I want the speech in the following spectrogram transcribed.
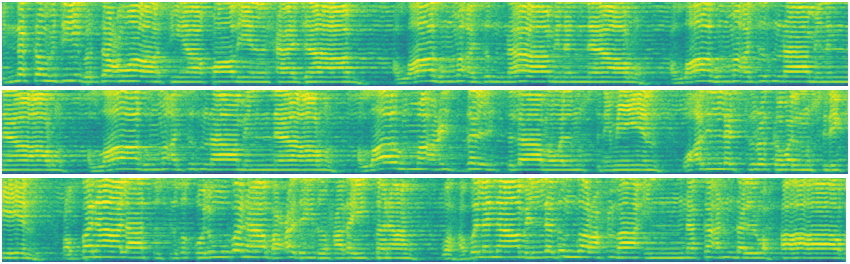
إنك مجيب الدعوات يا قاضي الحاجات اللهم أجرنا من النار. اللهم أجرنا من النار. اللهم أجرنا من النار. اللهم أعز الإسلام والمسلمين وأذل الشرك والمشركين. ربنا لا تزغ قلوبنا بعد إذ هديتنا. وهب لنا من لدنك رحمة إنك أنت الوهاب.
